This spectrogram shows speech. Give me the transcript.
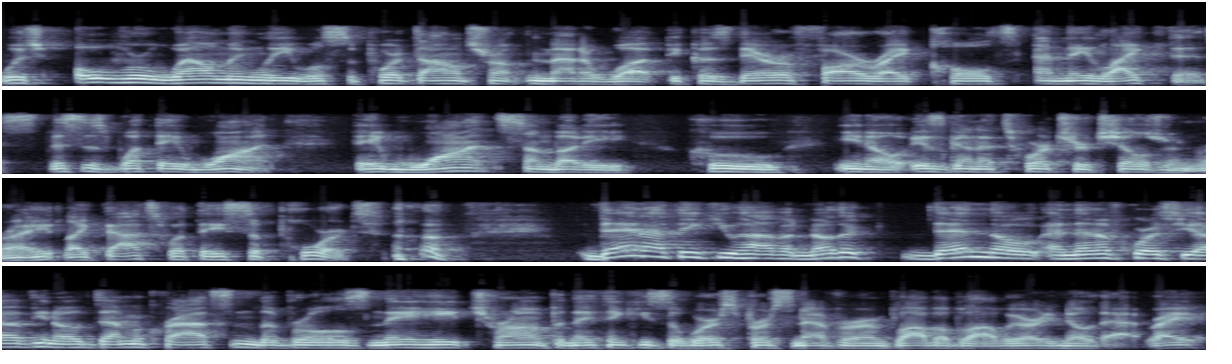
which overwhelmingly will support Donald Trump no matter what because they're a far right cult and they like this. This is what they want. They want somebody who, you know, is going to torture children, right? Like that's what they support. then I think you have another then though and then of course you have, you know, Democrats and liberals and they hate Trump and they think he's the worst person ever and blah blah blah. We already know that, right?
